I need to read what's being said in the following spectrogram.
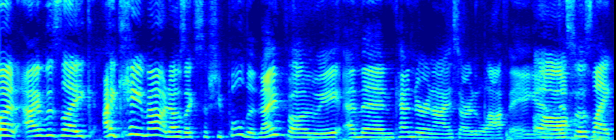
But I was like, I came out and I was like, so she pulled a knife on me, and then Kendra and I started laughing, and this Oh. was like.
